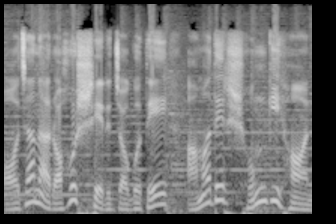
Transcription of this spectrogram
অজানা রহস্যের জগতে আমাদের সঙ্গী হন।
